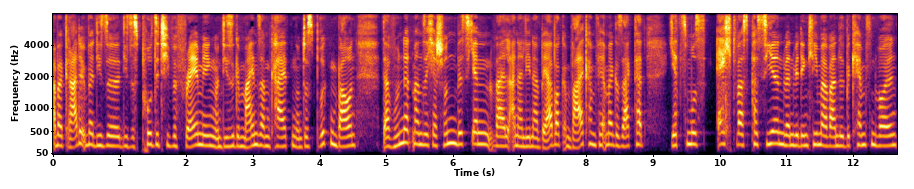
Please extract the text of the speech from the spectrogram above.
Aber gerade über diese, dieses positive Framing und diese Gemeinsamkeiten und das Brückenbauen, da wundert man sich ja schon ein bisschen, weil Annalena Baerbock im Wahlkampf ja immer gesagt hat, jetzt muss echt was passieren, wenn wir den Klimawandel bekämpfen wollen.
